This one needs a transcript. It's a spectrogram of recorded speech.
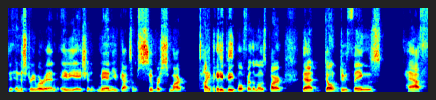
the industry we're in, aviation, man, you've got some super smart type A people for the most part that don't do things half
